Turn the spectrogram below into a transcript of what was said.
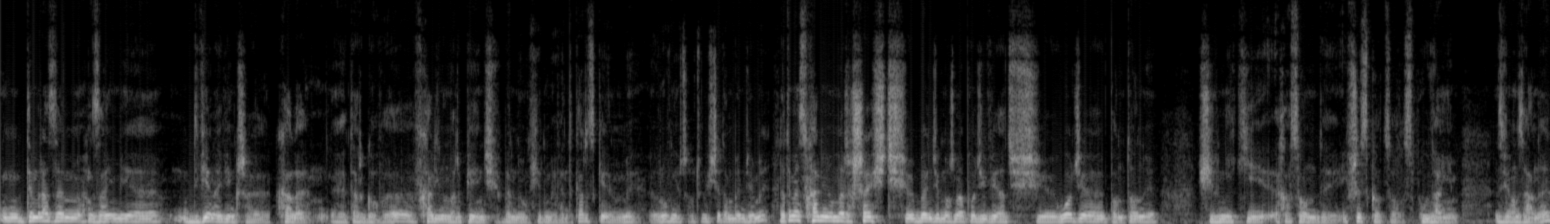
mm, tym razem zajmie dwie największe hale e, targowe. W hali numer 5 będą firmy wędkarskie, my również oczywiście tam będziemy. Natomiast w hali numer 6 będzie można podziwiać łodzie, pontony, silniki, echosondy i wszystko, co z pływaniem związane.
